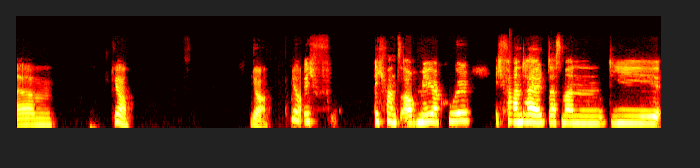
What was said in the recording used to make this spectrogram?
ähm, ja. Ja. Ja. Ich, ich fand es auch mega cool. Ich fand halt, dass man die,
